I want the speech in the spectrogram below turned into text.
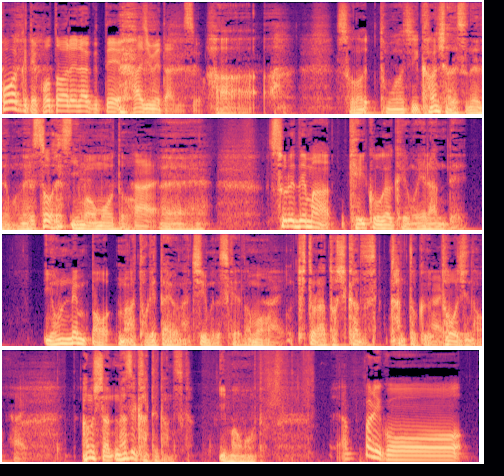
怖くて断れなくて始めたんですよ。ーはあ。その友達に感謝ですね、でもね。そうですね今思うと。はいえーそれでまあ、慶光学園を選んで、4連覇をまあ遂げたようなチームですけれども、はいキトラ俊和監督、はい当時の、はいあの人はなぜ勝ってたんですか？今思うと。やっぱりこう、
